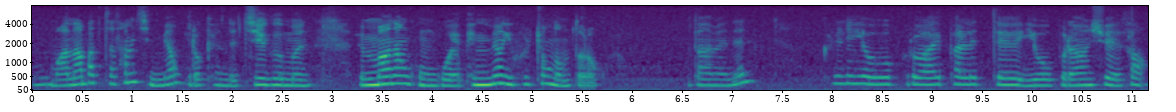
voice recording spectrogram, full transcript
뭐 많아봤자 30명? 이렇게 했는데 지금은 웬만한 공고에 100명이 훌쩍 넘더라고요. 그 다음에는 클리오 프로 아이 팔레트 2호 브라운 슈에서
